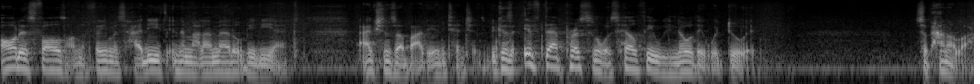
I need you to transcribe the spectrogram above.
All this falls on the famous hadith in the Malamaru biniyat. Actions are by the intentions. Because if that person was healthy, we know they would do it. Subhanallah.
